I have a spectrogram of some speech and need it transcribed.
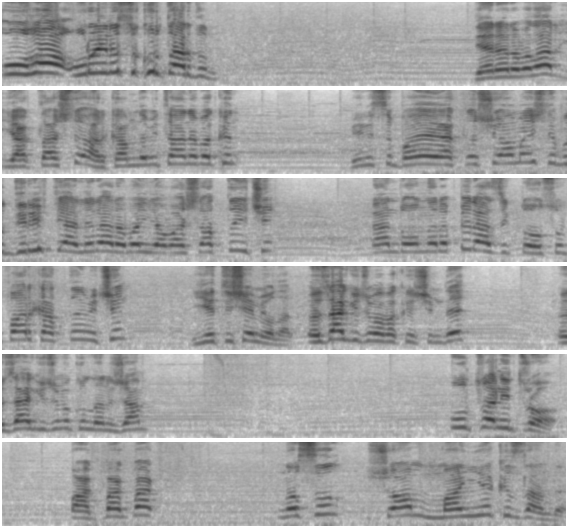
Oha orayı nasıl kurtardım? Diğer arabalar yaklaştı. Arkamda bir tane bakın. Birisi baya yaklaşıyor ama işte bu drift yerleri arabayı yavaşlattığı için ben de onlara birazcık da olsun fark attığım için yetişemiyorlar. Özel gücüme bakın şimdi. Özel gücümü kullanacağım. Ultra Nitro. Bak bak bak. Nasıl? Şu an manyak hızlandı.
